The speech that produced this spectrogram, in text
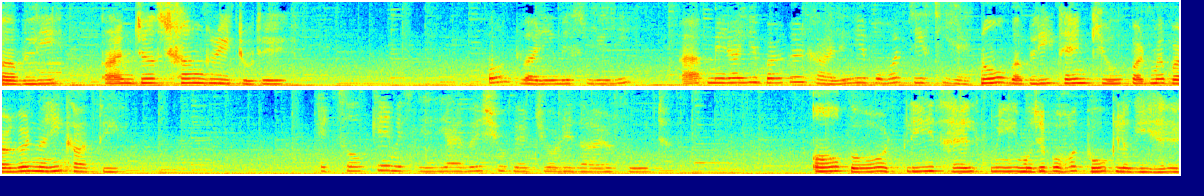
Bubbly I am just hungry today don't worry miss Lily आप मेरा ये बर्गर खा लें, ये बहुत टेस्टी है। No Bubbly thank you but मैं बर्गर नहीं खाती। It's okay miss Lily I wish you get your desire food oh God please help me मुझे बहुत भूख लगी है।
